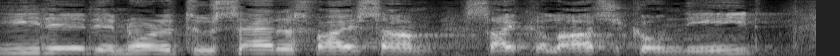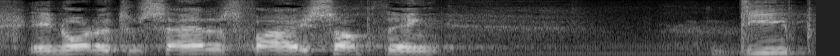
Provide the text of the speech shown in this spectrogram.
eat it in order to satisfy some psychological need, in order to satisfy something deep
